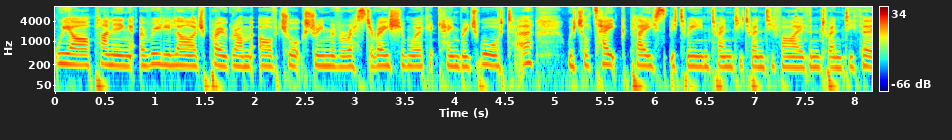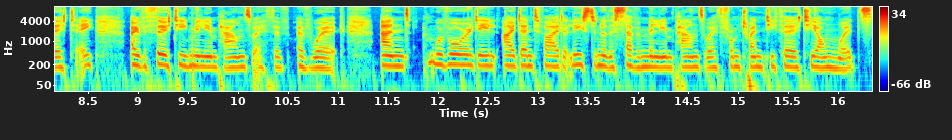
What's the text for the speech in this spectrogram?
We are planning a really large programme of chalk stream river restoration work at Cambridge Water, which will take place between 2025 and 2030, over £13 million worth of, of work. And we've already identified at least another £7 million worth from 2030 onwards.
